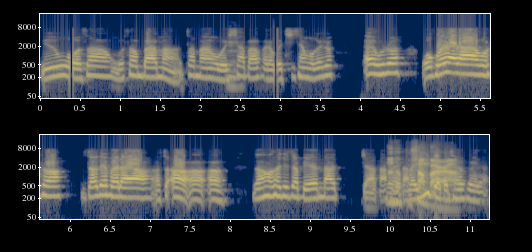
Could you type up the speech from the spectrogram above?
比如我上我上班嘛，上班我下班回来，我提前我跟他说，哎，我说我回来了，我说你早点回来啊。他说，嗯嗯嗯。然后他就在别人家家打牌，打到一点才回来。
